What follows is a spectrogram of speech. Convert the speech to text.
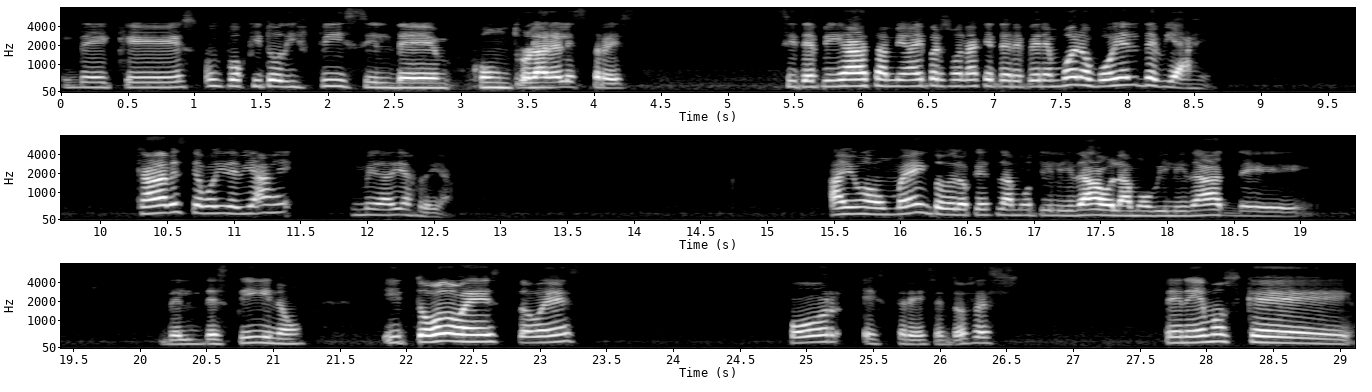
de que es un poquito difícil de controlar el estrés, si te fijas, también hay personas que te refieren, bueno, voy de viaje. Cada vez que voy de viaje, me da diarrea hay un aumento de lo que es la motilidad o la movilidad de, del intestino. Y todo esto es por estrés. Entonces, tenemos que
